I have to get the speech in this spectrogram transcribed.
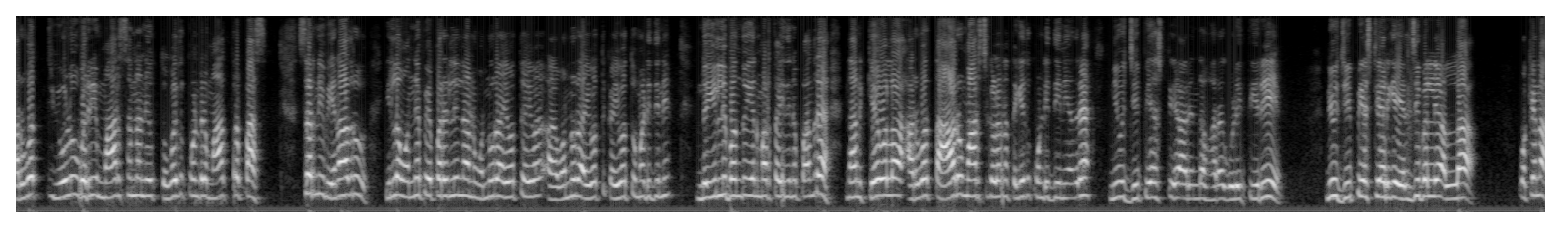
ಅರವತ್ತೇಳುವರೆ ಮಾರ್ಕ್ಸನ್ನು ನೀವು ತೆಗೆದುಕೊಂಡ್ರೆ ಮಾತ್ರ ಪಾಸ್ ಸರ್ ನೀವೇನಾದರೂ ಇಲ್ಲ ಒಂದನೇ ಪೇಪರಲ್ಲಿ ನಾನು ಒನ್ನೂರ ಐವತ್ತು ಐವ ಒನ್ನೂರ ಐವತ್ತಕ್ಕೆ ಐವತ್ತು ಮಾಡಿದ್ದೀನಿ. ಇಲ್ಲಿ ಬಂದು ಏನು ಮಾಡ್ತಾ ಇದ್ದೀನಪ್ಪ ಅಂದರೆ ನಾನು ಕೇವಲ ಅರವತ್ತಾರು ಮಾರ್ಕ್ಸ್ಗಳನ್ನು ತೆಗೆದುಕೊಂಡಿದ್ದೀನಿ ಅಂದರೆ ನೀವು ಜಿ ಪಿ ಎಸ್ ಟಿ ಆರಿಂದ ಹೊರಗುಳಿತೀರಿ. ನೀವು ಜಿ ಪಿ ಎಸ್ ಟಿ ಆರ್ಗೆ ಎಲಿಜಿಬಲ್ಲೇ ಅಲ್ಲ. ಓಕೆನಾ?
